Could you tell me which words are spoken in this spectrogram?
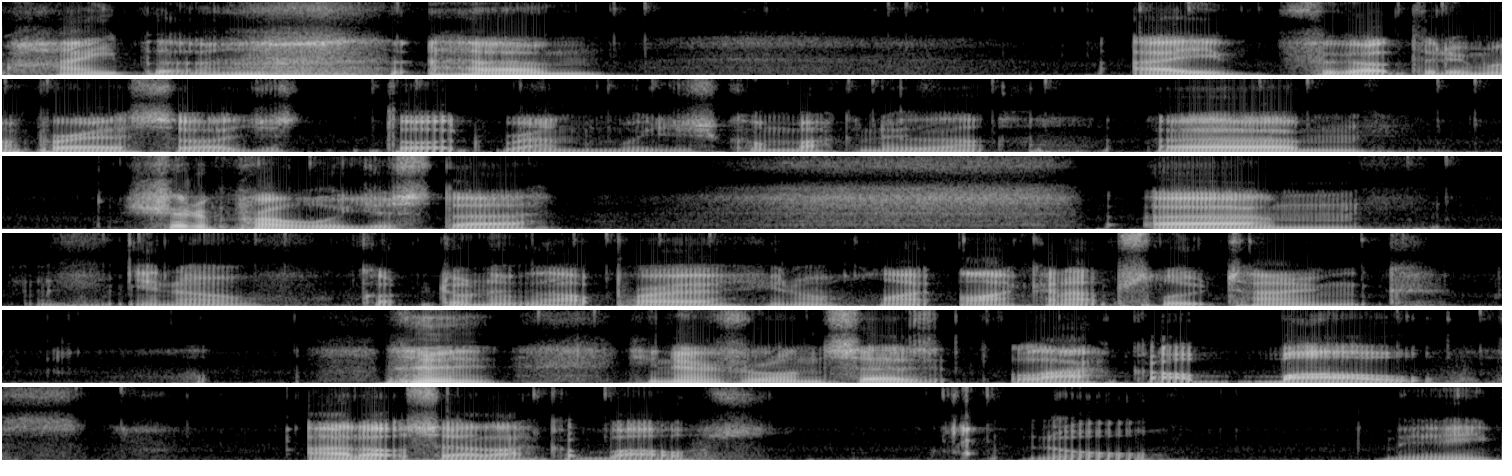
hyper. um, I forgot to do my prayer, so I just thought I'd randomly just come back and do that. Um, should have probably just uh, um, you know, got done it without prayer. You know, like like an absolute tank. you know, everyone says like a boss. I don't say like a boss. No, me,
